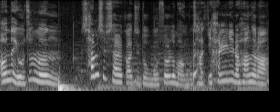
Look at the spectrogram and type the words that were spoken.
아 근데 요즘은 30살까지도 모쏠도 많고 자기 할 일을 하느라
